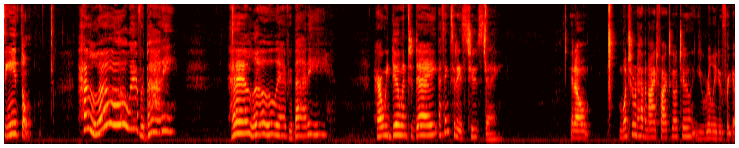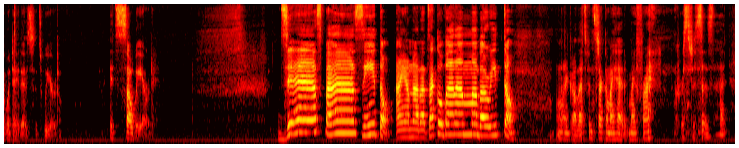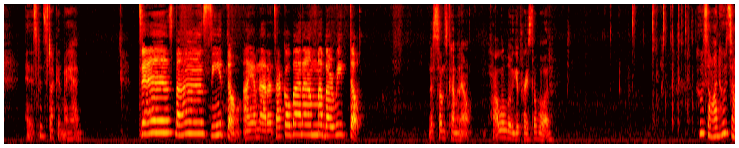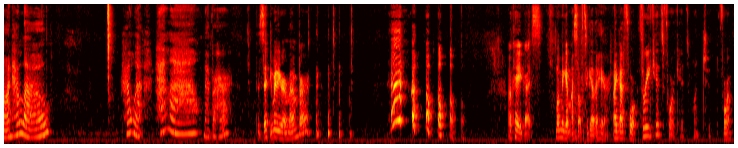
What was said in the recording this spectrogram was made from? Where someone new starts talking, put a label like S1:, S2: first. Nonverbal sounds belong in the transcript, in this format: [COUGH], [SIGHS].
S1: Hello, everybody. Hello, everybody. How are we doing today? I think today's Tuesday. You know, once you don't have a 9 to 5 to go to, you really do forget what day it is. It's weird. It's so weird. Despacito. I am not a taco, but I'm a burrito. Oh my god, that's been stuck in my head. My friend [LAUGHS] Krista says that, and it's been stuck in my head. Despacito. I am not a taco, but I'm a burrito. The sun's coming out. Hallelujah. Praise the Lord. Who's on? Who's on? Hello. Hello. Hello. Remember her? Does anybody remember? [LAUGHS] okay, guys. Let me get myself together here. I got four, three kids, four kids, one, two, four,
